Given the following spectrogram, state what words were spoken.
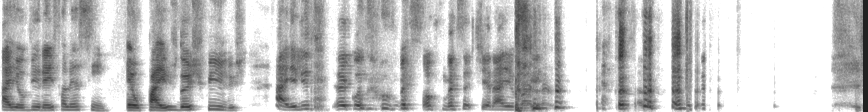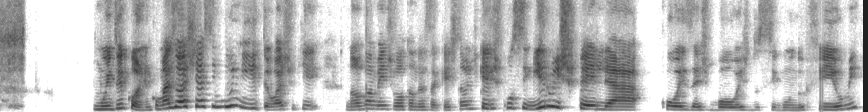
aí eu virei e falei assim: é o pai e os dois filhos. Aí ele. Aí quando o pessoal começa a tirar, eu fiquei. muito icônico. Mas eu achei assim bonito. Eu acho que, novamente, voltando a essa questão, de que eles conseguiram espelhar coisas boas do segundo filme,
